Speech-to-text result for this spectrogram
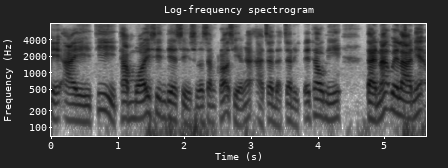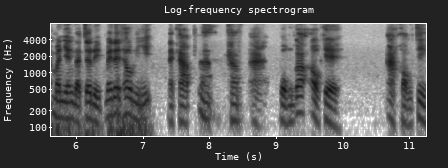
AI ที่ทำ voice synthesis หรือสังเคราะห์เสียงอะอาจจะดัดจริตได้เท่านี้ แต่ณเวลาเนี้ยมันยังดัดจริตไม่ได้เท่านี้นะครับอ่าครับอ่าผมก็โอเคอะของจริง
